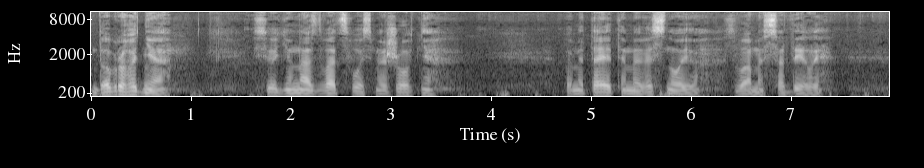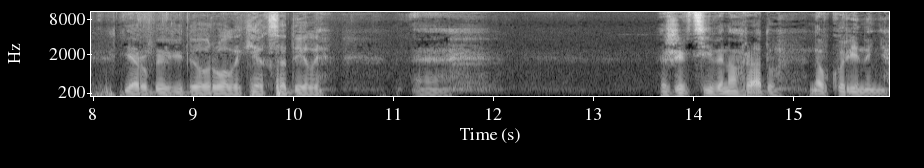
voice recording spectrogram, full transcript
Доброго дня! Сьогодні в нас 28 жовтня. Пам'ятаєте, ми весною з вами садили. Я робив відеоролик, як садили е, живці винограду на вкорінення.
